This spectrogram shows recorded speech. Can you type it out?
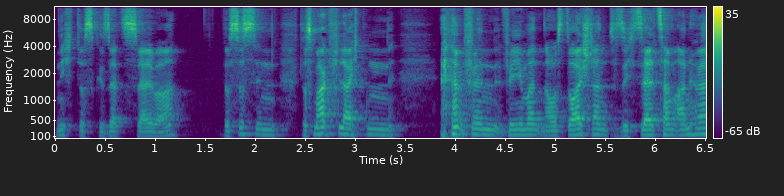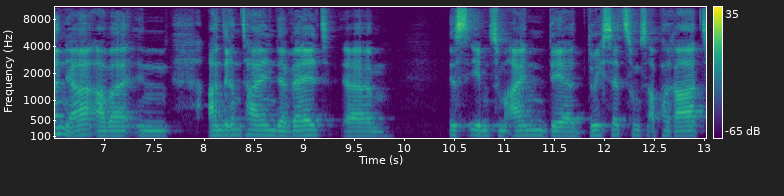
nicht das Gesetz selber. Das ist in, das mag vielleicht ein, für, für jemanden aus Deutschland sich seltsam anhören, ja, aber in anderen Teilen der Welt ähm, ist eben zum einen der Durchsetzungsapparat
